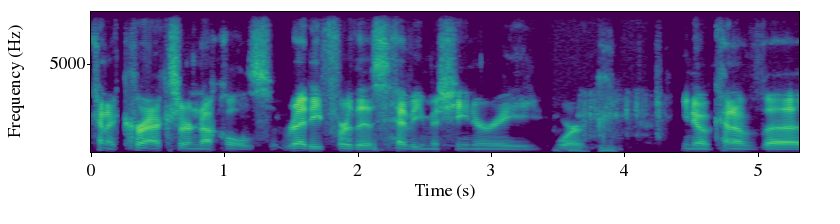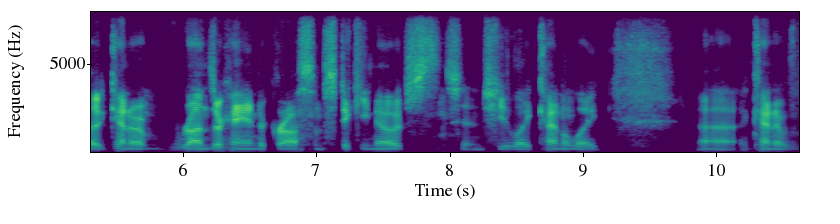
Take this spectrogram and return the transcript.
kind of cracks her knuckles ready for this heavy machinery work you know kind of uh kind of runs her hand across some sticky notes and she like kind of like uh, kind of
